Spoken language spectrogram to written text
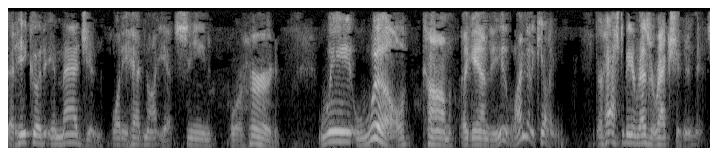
that he could imagine what he had not yet seen or heard. We will come again to you. Well, I'm going to kill him. There has to be a resurrection in this.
